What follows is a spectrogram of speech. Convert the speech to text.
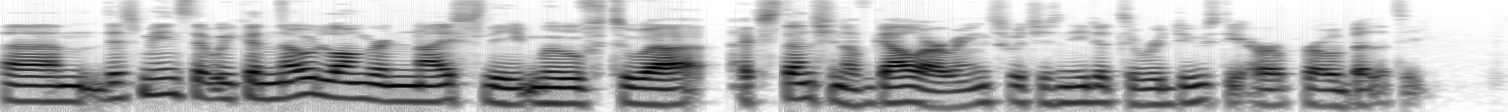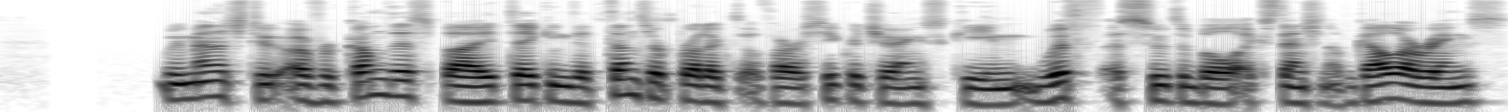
Um, this means that we can no longer nicely move to an extension of Galois rings, which is needed to reduce the error probability. We managed to overcome this by taking the tensor product of our secret sharing scheme with a suitable extension of Galois rings,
